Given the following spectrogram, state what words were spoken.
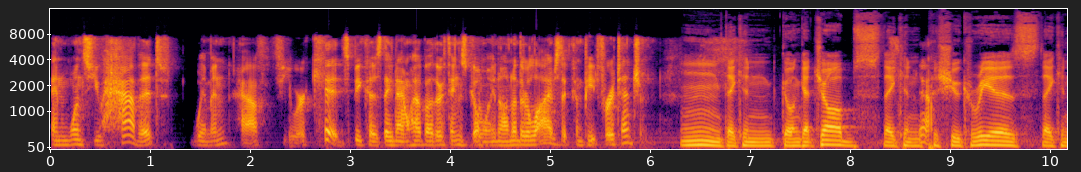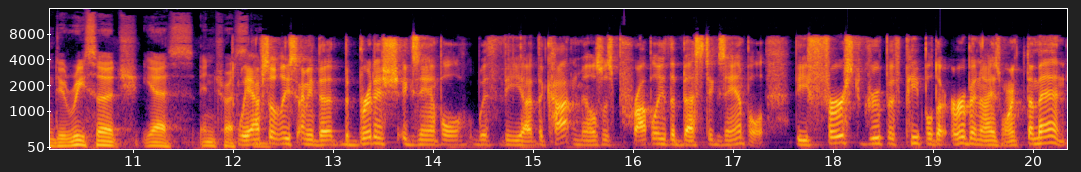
And once you have it, women have fewer kids because they now have other things going on in their lives that compete for attention. Mm, they can go and get jobs. They can yeah. pursue careers. They can do research. Yes, interesting. We absolutely. I mean, the, the British example with the uh, the cotton mills was probably the best example. The first group of people to urbanize weren't the men;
